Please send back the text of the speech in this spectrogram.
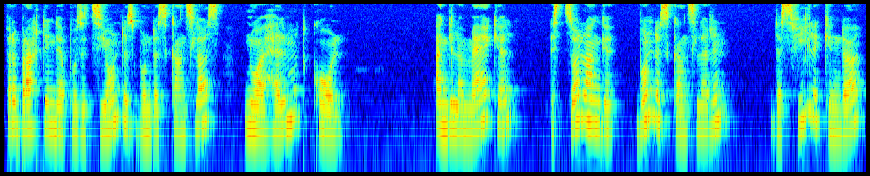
verbrachte in der Position des Bundeskanzlers nur Helmut Kohl Angela Merkel ist so lange Bundeskanzlerin, dass viele Kinder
